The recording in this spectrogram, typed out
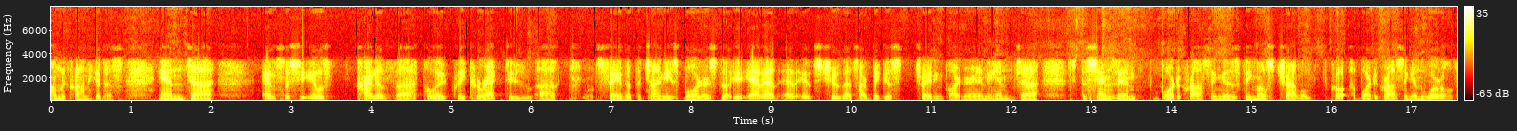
Omicron hit us, and uh, and so she it was kind of uh, politically correct to uh, say that the Chinese borders, and it's true, that's our biggest trading partner, and, and uh, the Shenzhen border crossing is the most traveled border crossing in the world.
